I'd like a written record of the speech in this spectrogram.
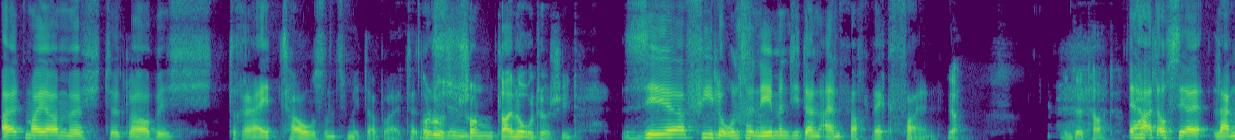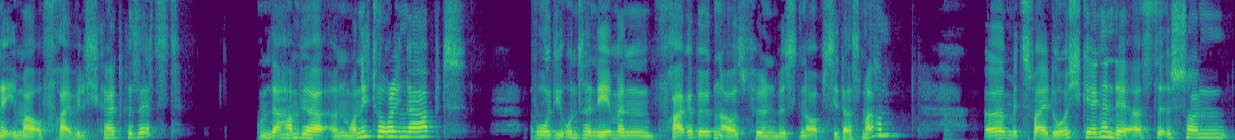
Altmaier möchte, glaube ich, 3000 Mitarbeiter. Das, das ist schon ein kleiner Unterschied. Sehr viele Unternehmen, die dann einfach wegfallen. Ja, in der Tat. Er hat auch sehr lange immer auf Freiwilligkeit gesetzt. Und da haben wir ein Monitoring gehabt, wo die Unternehmen Fragebögen ausfüllen müssten, ob sie das machen. Äh, mit zwei Durchgängen. Der erste ist schon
